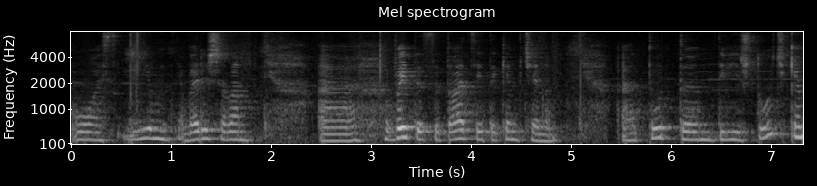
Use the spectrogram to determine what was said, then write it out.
Ось, і вирішила е, вийти з ситуації таким чином. Е, тут е, дві штучки.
